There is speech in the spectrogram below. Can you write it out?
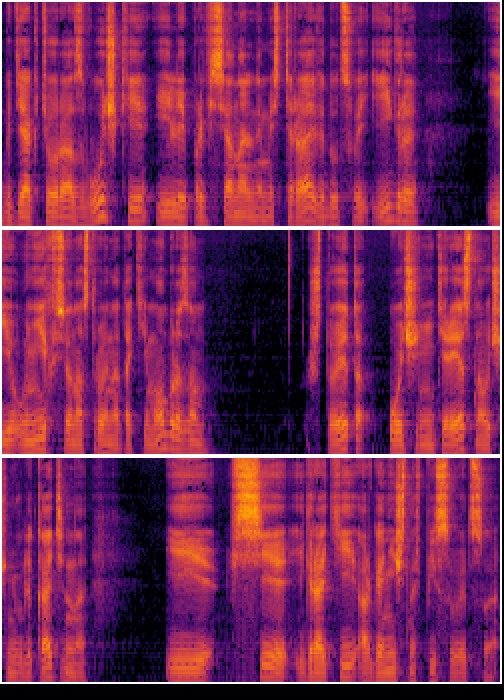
где актеры озвучки или профессиональные мастера ведут свои игры, и у них все настроено таким образом, что это очень интересно, очень увлекательно – и все игроки органично вписываются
